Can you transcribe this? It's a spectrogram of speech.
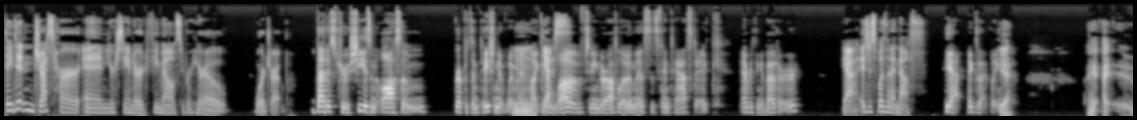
they didn't dress her in your standard female superhero wardrobe. that is true. She is an awesome representation of women. Mm. Like Yes. I love Janeane Garofalo in this. It's fantastic. Everything about her. Yeah, it just wasn't enough. Yeah, exactly. Yeah. I, I uh,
